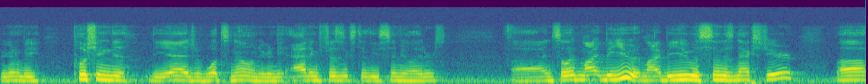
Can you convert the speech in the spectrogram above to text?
You're going to be pushing the, the edge of what's known. You're going to be adding physics to these simulators. Uh, and so it might be you. It might be you as soon as next year. Uh,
